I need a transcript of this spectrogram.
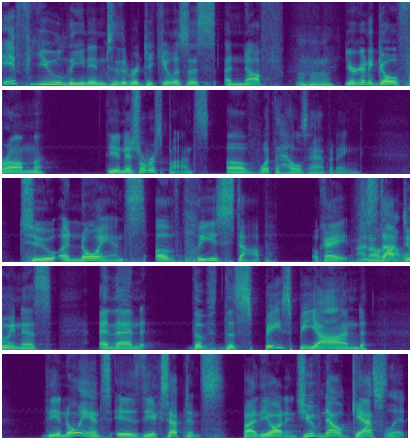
if you lean into the ridiculousness enough, you're going to go from the initial response of what the hell's happening to annoyance of please stop. Okay, just stop doing one. this, and then the the space beyond the annoyance is the acceptance by the audience. You've now gaslit.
